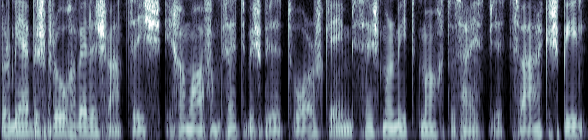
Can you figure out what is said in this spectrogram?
Warum ich eben besprochen wollte, schwätzen, ist, ich habe am Anfang gesagt, du bist bei den Dwarf Games, hast mal mitgemacht, das heisst bei den Zwergenspielen.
